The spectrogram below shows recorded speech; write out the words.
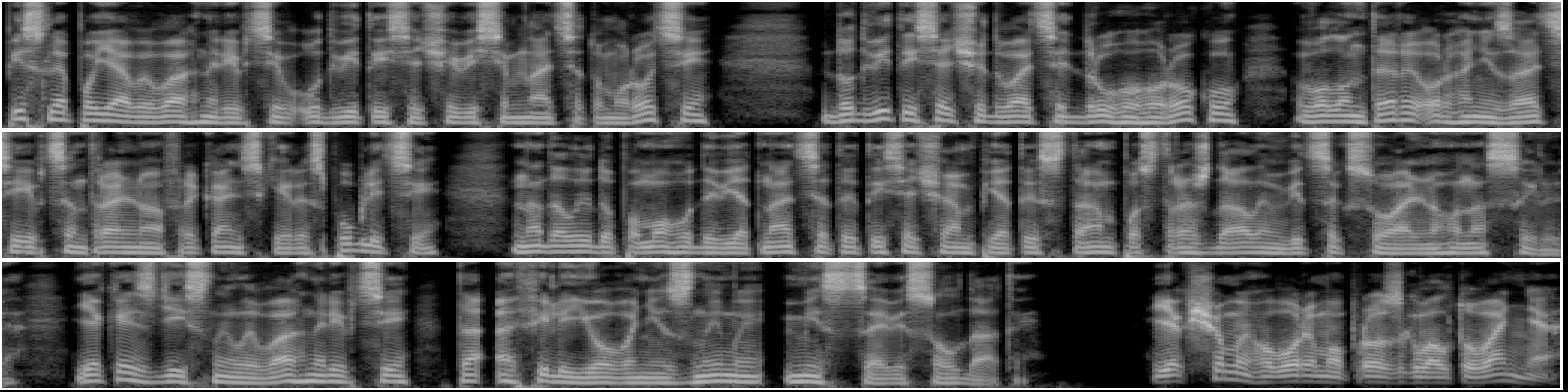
після появи вагнерівців у 2018 році до 2022 року волонтери організації в Центральноафриканській Республіці надали допомогу 19 тисячам 500 постраждалим від сексуального насилля, яке здійснили вагнерівці та афілійовані з ними місцеві солдати. Якщо ми говоримо про зґвалтування,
